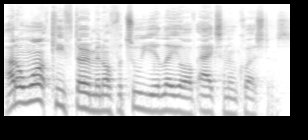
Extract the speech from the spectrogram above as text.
I don't want Keith Thurman off a two year layoff asking him questions.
